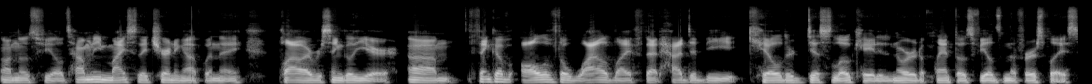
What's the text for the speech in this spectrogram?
on those fields? How many mice are they churning up when they plow every single year? Um, think of all of the wildlife that had to be killed or dislocated in order to plant those fields in the first place.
